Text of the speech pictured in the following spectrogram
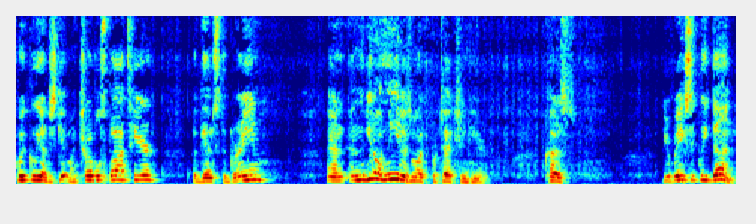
quickly, I just get my trouble spots here against the grain. And, and you don't need as much protection here because you're basically done.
